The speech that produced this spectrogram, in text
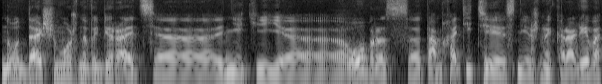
Но вот дальше можно выбирать э, некий э, образ. Там хотите снежная королева,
